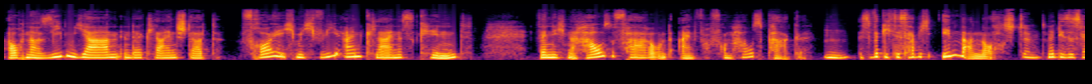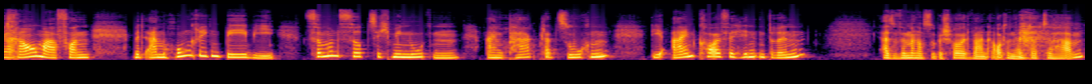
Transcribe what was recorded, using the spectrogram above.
auch nach sieben Jahren in der Kleinstadt freue ich mich wie ein kleines Kind, wenn ich nach Hause fahre und einfach vom Haus parke. Ist wirklich, das habe ich immer noch. Mhm. Stimmt. Ne, dieses Ja. Trauma von mit einem hungrigen Baby 45 Minuten einen Parkplatz suchen, die Einkäufe hinten drin, also wenn man noch so bescheuert war, ein Auto in der Stadt zu haben,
